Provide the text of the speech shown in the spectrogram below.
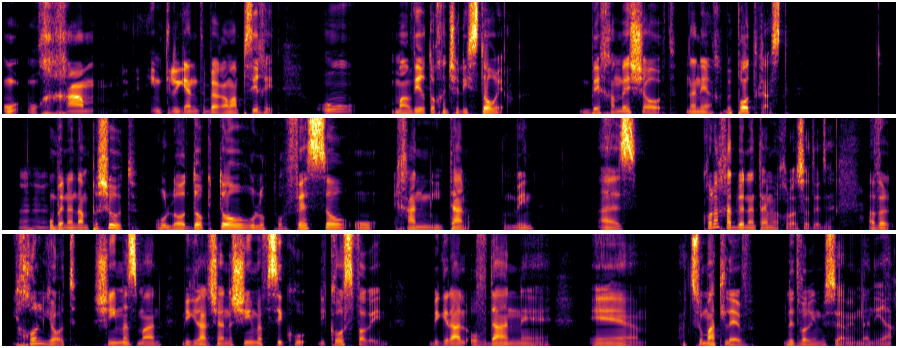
הוא, הוא חכם, אינטליגנט ברמה פסיכית. הוא מעביר תוכן של היסטוריה בחמש שעות, נניח, בפודקאסט. הוא בן אדם פשוט, הוא לא דוקטור, הוא לא פרופסור, הוא אחד מאיתנו, אתה מבין? אז כל אחד בינתיים יכול לעשות את זה. אבל יכול להיות שעם הזמן, בגלל שאנשים הפסיקו לקרוא ספרים, בגלל אובדן אה, אה, תשומת לב לדברים מסוימים נניח,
